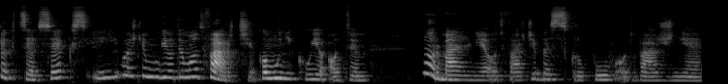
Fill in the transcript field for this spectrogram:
że chce seks i właśnie mówi o tym otwarcie, komunikuje o tym normalnie, otwarcie, bez skrupułów, odważnie.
